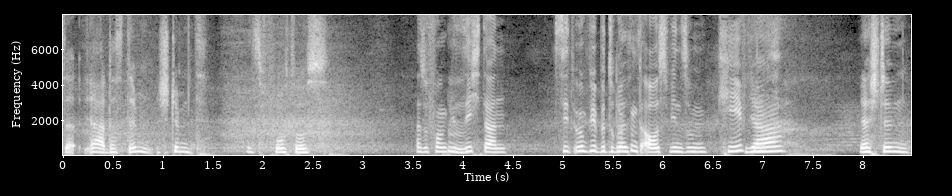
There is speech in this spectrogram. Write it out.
Da, ja, das stimmt, stimmt. Das Fotos. Also von hm. Gesichtern. Sieht irgendwie bedrückend das, aus, wie in so einem Käfig. Ja, ja stimmt.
